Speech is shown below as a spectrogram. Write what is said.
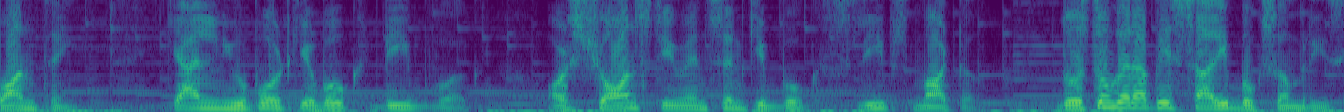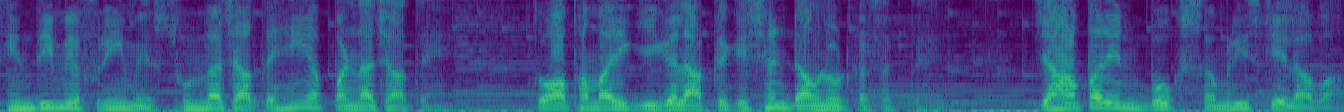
one thing Cal Newport की बुक डीप वर्क और शॉन स्टीवेंसन की बुक स्लीप स्मार्टर दोस्तों, अगर आप ये सारी बुक समरीज हिंदी में फ्री में सुनना चाहते हैं या पढ़ना चाहते हैं तो आप हमारी गीगल एप्लीकेशन डाउनलोड कर सकते हैं, जहाँ पर इन बुक समरीज के अलावा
